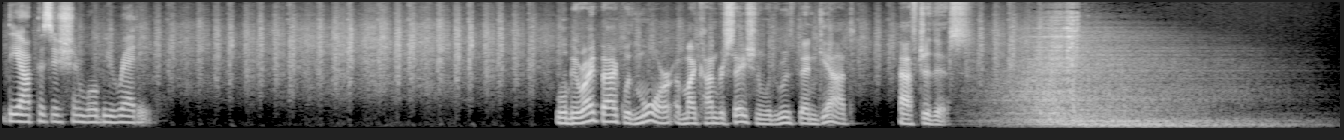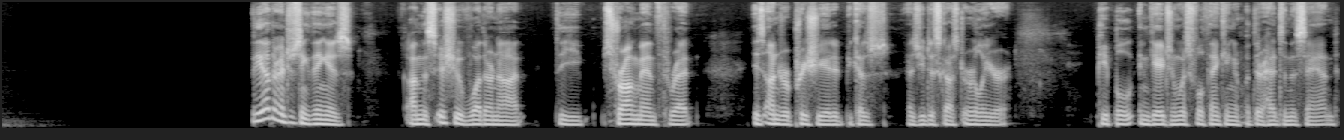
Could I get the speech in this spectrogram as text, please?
the opposition will be ready. We'll be right back with more of my conversation with Ruth Ben-Ghiat after this. The other interesting thing is on this issue of whether or not the strongman threat is underappreciated because, as you discussed earlier, people engage in wishful thinking and put their heads in the sand.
